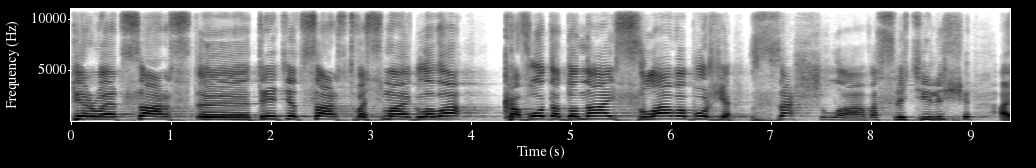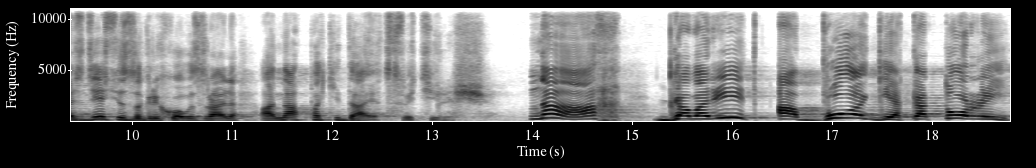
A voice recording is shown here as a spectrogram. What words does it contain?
Первое царство, э, третье царство, восьмая глава, кого до Донай, слава Божья, зашла во святилище, а здесь из-за грехов Израиля она покидает святилище. Нах говорит о Боге, который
